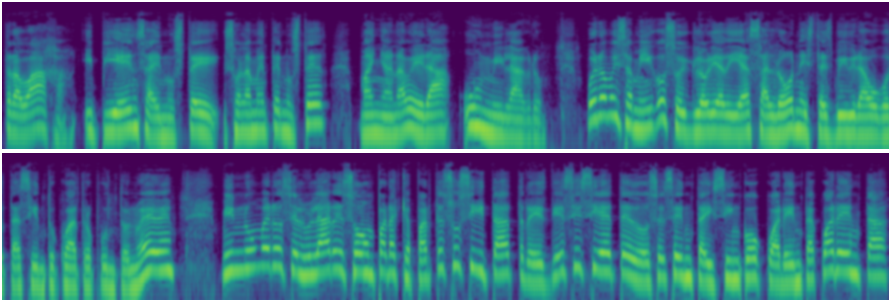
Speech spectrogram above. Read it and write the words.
trabaja y piensa en usted, solamente en usted, mañana verá un milagro. Bueno, mis amigos, soy Gloria Díaz Salón, esta es Vivir a Bogotá 104.9. Mis números celulares son para que aparte su cita 317-265-4040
